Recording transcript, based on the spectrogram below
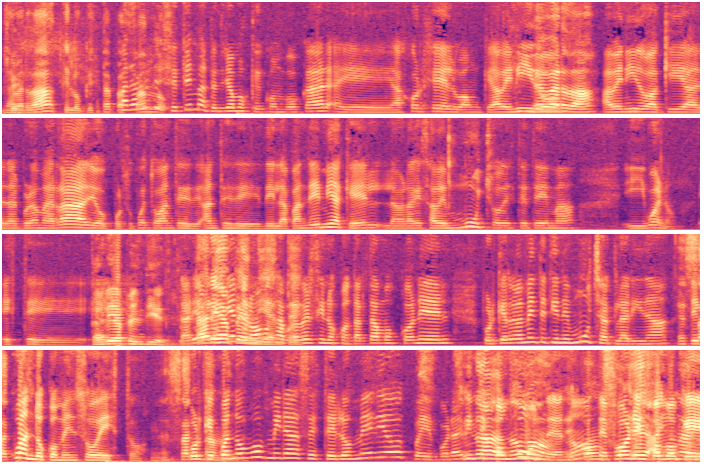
La verdad que lo que está pasando... Para hablar de ese tema tendríamos que convocar eh, a Jorge Elbaum, que ha venido, verdad. ha venido aquí al, programa de radio, por supuesto antes, antes de la pandemia, que él la verdad que sabe mucho de este tema y bueno, este tarea eh, pendiente. Tarea, pendiente, vamos a ver si nos contactamos con él, porque realmente tiene mucha claridad de cuándo comenzó esto. Porque cuando vos miras este los medios, pues, por ahí te confunden, ¿no? te ponen como que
